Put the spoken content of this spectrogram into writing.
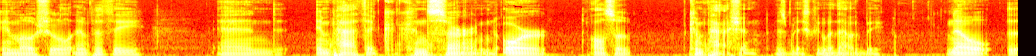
emotional empathy, and empathic concern, or also compassion is basically what that would be. Now, uh,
